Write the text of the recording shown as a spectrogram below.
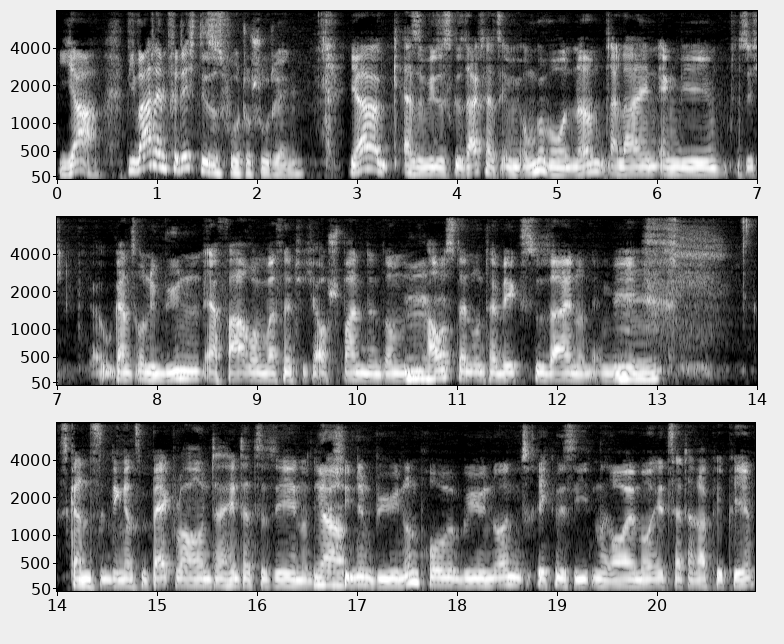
Ja, wie war denn für dich dieses Fotoshooting? Ja, also wie du es gesagt hast, irgendwie ungewohnt, ne? Allein irgendwie, also ich ganz ohne Bühnenerfahrung, was natürlich auch spannend, in so einem mhm. Haus dann unterwegs zu sein und irgendwie mhm ganze, den ganzen Background dahinter zu sehen und ja. verschiedenen Bühnen und Probebühnen und Requisitenräume etc. pp.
